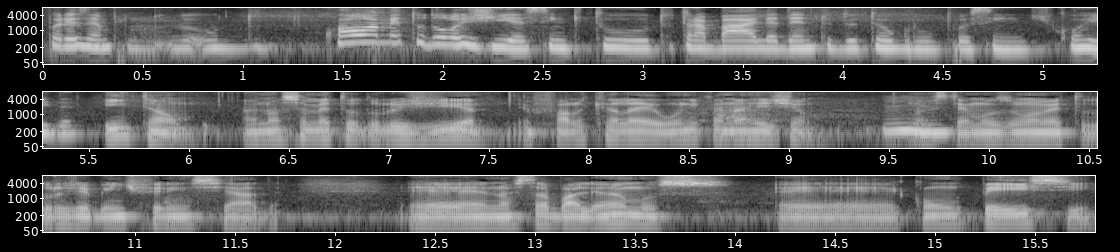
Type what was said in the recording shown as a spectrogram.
por exemplo, do- do- qual a metodologia assim que tu, tu trabalha dentro do teu grupo assim de corrida? Então, a nossa metodologia, eu falo que ela é única na região. Uhum. Nós temos uma metodologia bem diferenciada. É, nós trabalhamos é, com o pace.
